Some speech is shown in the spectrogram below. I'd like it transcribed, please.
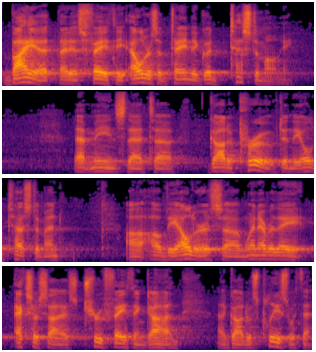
by it, that is faith, the elders obtained a good testimony. That means that uh, God approved in the Old Testament uh, of the elders uh, whenever they exercised true faith in God, uh, God was pleased with them.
